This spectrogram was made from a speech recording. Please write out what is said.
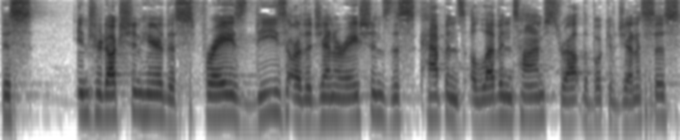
this introduction here, this phrase, these are the generations, this happens 11 times throughout the book of Genesis.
